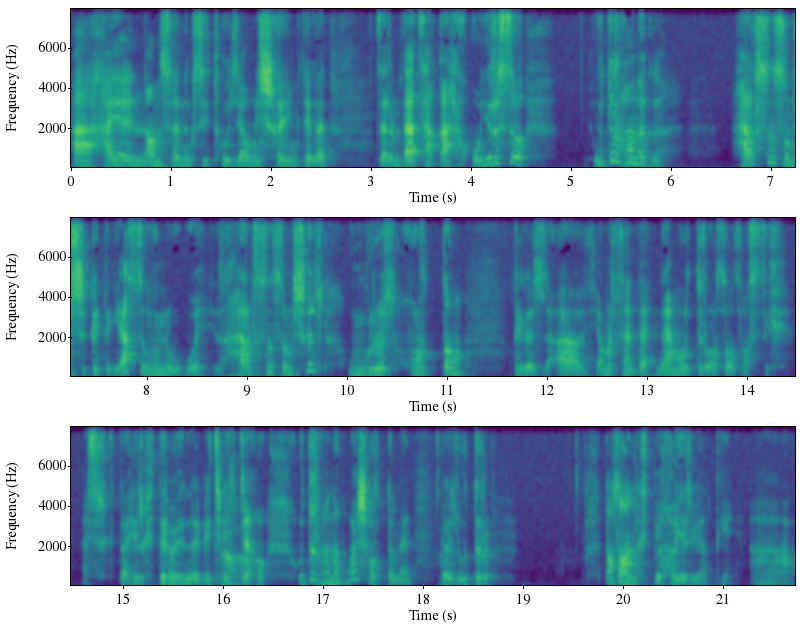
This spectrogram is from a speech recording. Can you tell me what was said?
хаяа ном сониг сэтгүүлээ уншихын тэгээд заримдаа цаг гарахгүй. Ерөөсө өдөр хоног харавсан сум шиг гэдэг яасан үнэ үгүй. Харавсан сум шиг л өнгөрөөл хурдан тэгэл ямар сайндаа 8 өдөр болвол бас их ашигтай хэрэгтэй байна гэж хэлж яах вэ. Өдөр хоног маш хурдан байна. Тэгэл өдөр 7 хоногт би 2 яддаг. Аа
